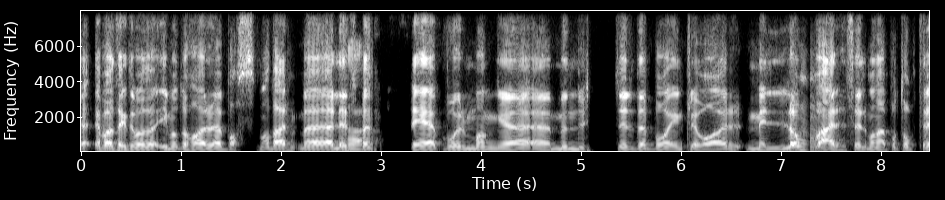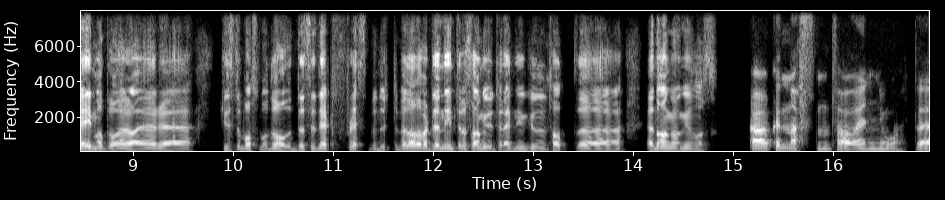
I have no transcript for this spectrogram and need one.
Jeg, jeg bare tenkte på det, I og med at du har Basma der, men jeg er litt Ja. spent se hvor mange eh, minutter det egentlig var mellom hver, selv om man er på topp tre. I og med at du har eh, Christer Basma du hadde desidert flest minutter. Men det hadde vært en interessant utregning kunne du tatt eh, en annen gang, Jonas. Jeg kan nesten ta den nå. Det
